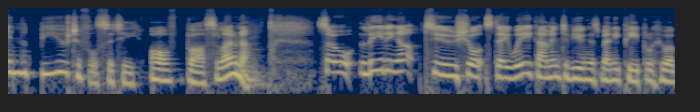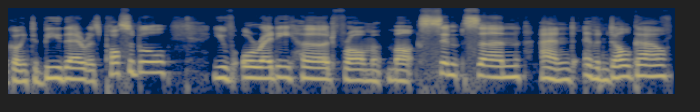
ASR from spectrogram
in the beautiful city of Barcelona. So, leading up to Short Stay Week, I'm interviewing as many people who are going to be there as possible. You've already heard from Mark Simpson and Evan Dolgau.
